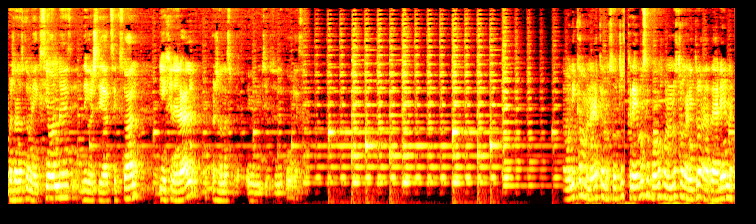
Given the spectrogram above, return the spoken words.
personas con adicciones, diversidad sexual y en general personas en situación de pobreza. La única manera que nosotros creemos que podemos poner nuestro granito de arena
